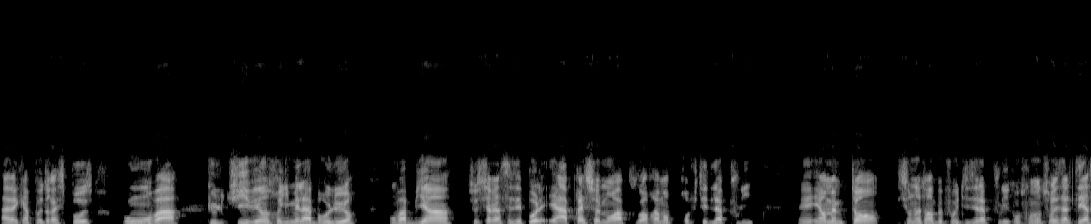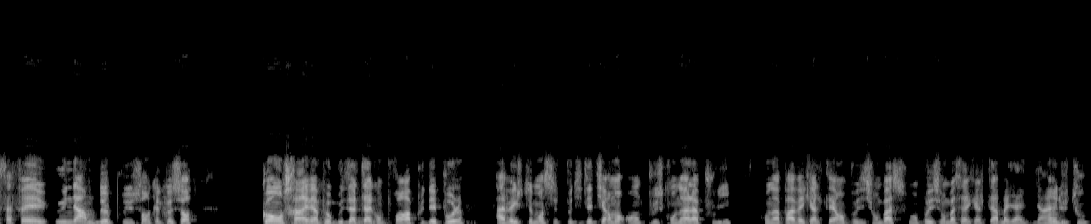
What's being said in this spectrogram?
avec un peu de respose où on va cultiver, entre guillemets, la brûlure. On va bien se servir ses épaules et après seulement, on va pouvoir vraiment profiter de la poulie. Et, en même temps, si on attend un peu pour utiliser la poulie, qu'on se concentre sur les haltères, ça fait une arme de plus en quelque sorte. Quand on sera arrivé un peu au bout des haltères, qu'on pourra plus d'épaule, avec justement ce petit étirement en plus qu'on a à la poulie, qu'on n'a pas avec halter en position basse ou en position basse avec halter, bah, il n'y a, rien du tout.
